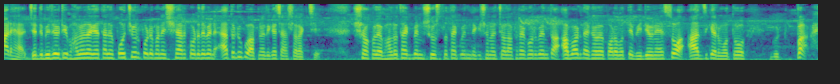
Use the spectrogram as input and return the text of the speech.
আর হ্যাঁ যদি ভিডিওটি ভালো লাগে, তাহলে প্রচুর পরিমাণে শেয়ার করে দেবেন। এতটুকু আপনাদের কাছে আশা রাখছি। সকলে ভালো থাকবেন, সুস্থ থাকবেন, দেখে শুনে চলাফেরা করবেন। তো আবার দেখা হবে পরবর্তী ভিডিও নিয়ে। সো আজকের মতো গুড বাই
